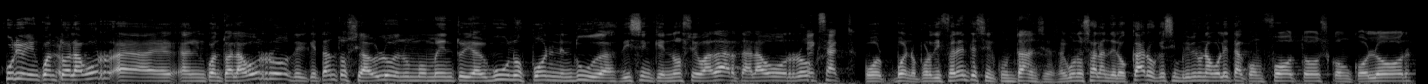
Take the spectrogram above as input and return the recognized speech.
Julio, y en cuanto, al ahorro, eh, en cuanto al ahorro del que tanto se habló en un momento y algunos ponen en dudas, dicen que no se va a dar tal ahorro. Exacto. Por, bueno, por diferentes circunstancias. Algunos hablan de lo caro que es imprimir una boleta con fotos, con color,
